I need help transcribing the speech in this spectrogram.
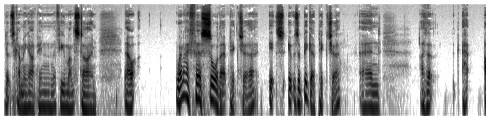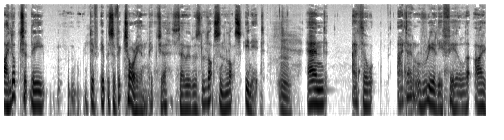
that's coming up in a few months' time. Now, when I first saw that picture, it's it was a bigger picture, and I thought I looked at the. It was a Victorian picture, so there was lots and lots in it, mm. and I thought I don't really feel that I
